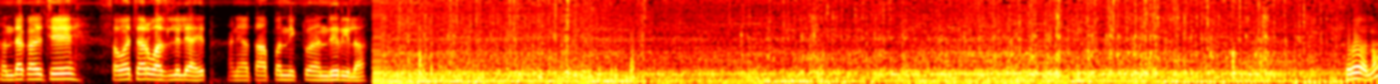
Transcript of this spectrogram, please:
संध्याकाळचे सव्वा चार वाजलेले आहेत आणि आता आपण निघतोय अंधेरीला. खरं ना?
